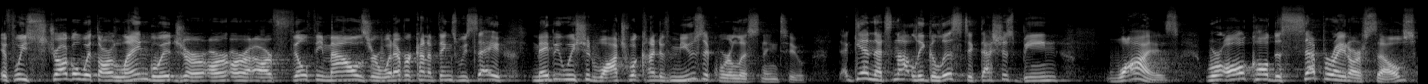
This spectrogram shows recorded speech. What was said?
if we struggle with our language or, or, or, our filthy mouths or whatever kind of things we say, maybe we should watch what kind of music we're listening to. Again, that's not legalistic, that's just being wise. We're all called to separate ourselves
